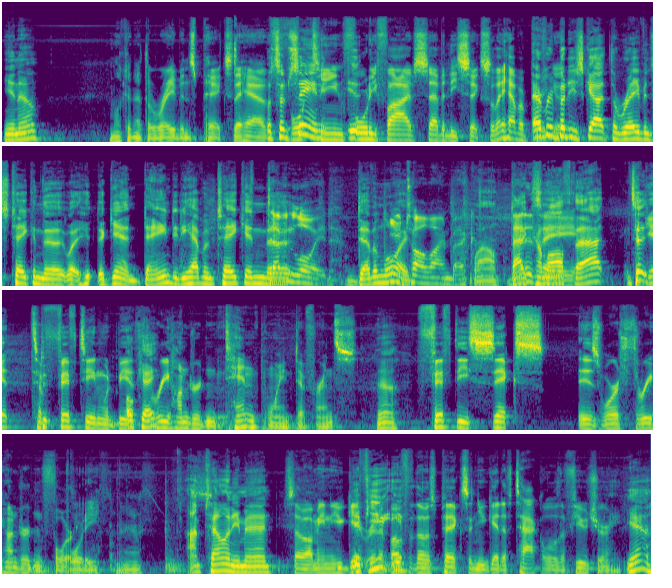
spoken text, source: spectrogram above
You know, I'm looking at the Ravens picks. They have That's what I'm 14, saying. It- 45, 76. So they have a pretty everybody's got the Ravens taking the what, again. Dane, did he have him taking the, Devin Lloyd, Devin Lloyd, Utah linebacker. Wow, Did That they come a- off that to get to 15 would be a 310 point difference. Yeah. 56 is worth 340. 40. Yeah. I'm telling you, man. So I mean, you get If rid you- of both if- of those picks and you get a tackle of the future. Yeah.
